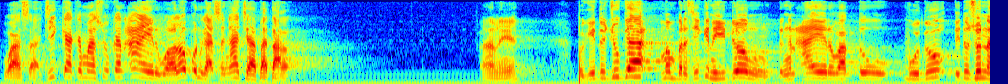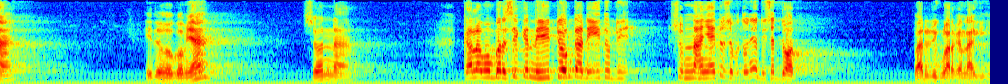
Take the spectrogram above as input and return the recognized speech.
Puasa. Jika kemasukan air walaupun nggak sengaja batal. Paham ya? Begitu juga membersihkan hidung dengan air waktu wudhu itu sunnah. Itu hukumnya sunnah. Kalau membersihkan hidung tadi itu di sunnahnya itu sebetulnya disedot. Baru dikeluarkan lagi.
